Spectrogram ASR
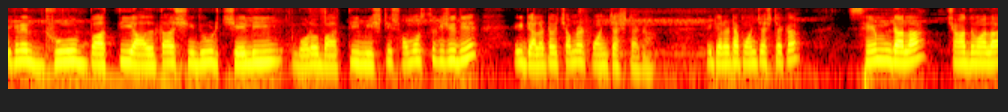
এখানে ধূপ, বাতি, আলতা, সিঁদুর, চেলি, বড় বাতি, মিষ্টি, সমস্ত কিছু দিয়ে এই ডালাটা হচ্ছে আপনার পঞ্চাশ টাকা। এই ডালাটা পঞ্চাশ টাকা। সেম ডালা, চাঁদমালা,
